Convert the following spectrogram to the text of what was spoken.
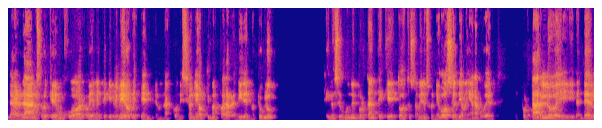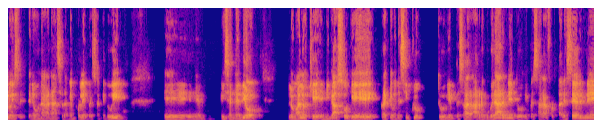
la verdad, nosotros queremos un jugador, obviamente, que primero, que esté en unas condiciones óptimas para rendir en nuestro club, y lo segundo importante es que todo esto también es un negocio, el día de mañana poder exportarlo y venderlo y tener una ganancia también por la inversión que tuvimos. Eh, y se entendió. Lo malo es que en mi caso, que prácticamente sin club, tuve que empezar a recuperarme, tuve que empezar a fortalecerme,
